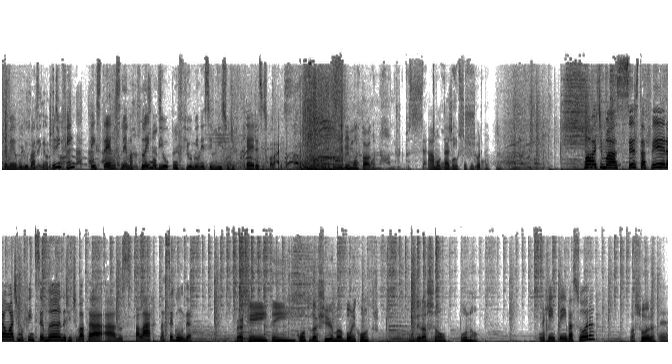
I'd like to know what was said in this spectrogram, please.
também evoluiu bastante. Mas enfim, tem estreia no cinema Playmobil, o filme nesse início de férias escolares. Um filme bem montado. A montagem é sempre importante. Uma ótima sexta-feira, um ótimo fim de semana. A gente volta a nos falar na segunda. Para quem tem encontro da firma, bom encontro. Moderação ou não. Para quem tem vassoura? Vassoura? É.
